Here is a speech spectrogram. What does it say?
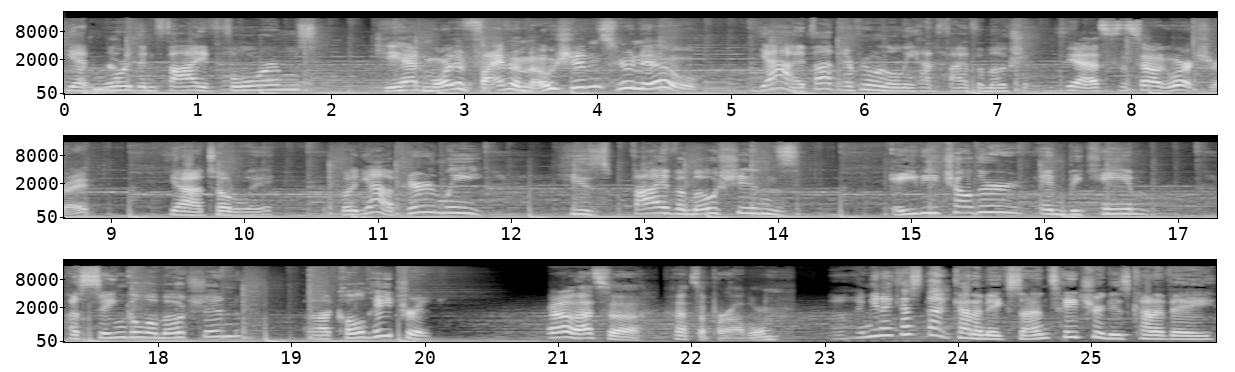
He had more than five forms. He had more than five emotions. Who knew? Yeah, I thought everyone only had five emotions. Yeah, that's that's how it works, right? Yeah, totally. But yeah, apparently his five emotions ate each other and became a single emotion uh, called hatred. Well, that's a that's a problem. Uh, I mean, I guess that kind of makes sense. Hatred is kind of a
